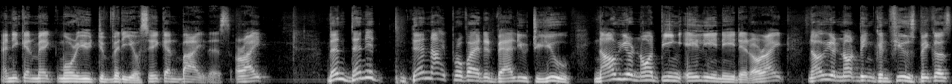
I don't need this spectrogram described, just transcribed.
and you can make more youtube videos so you can buy this all right then then it then i provided value to you. Now you're not being alienated all right now you're not being confused because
